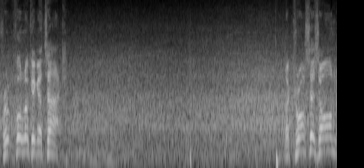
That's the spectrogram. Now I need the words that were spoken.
Fruitful looking attack. The cross is on.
